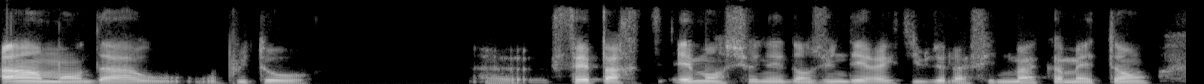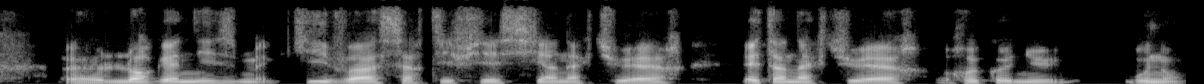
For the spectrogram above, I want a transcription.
a un mandat ou, plutôt euh, fait partie, est mentionné dans une directive de la FINMA comme étant euh, l'organisme qui va certifier si un actuaire est un actuaire reconnu ou non.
